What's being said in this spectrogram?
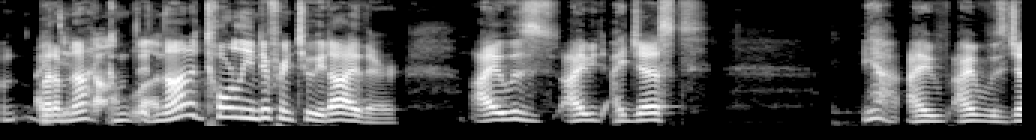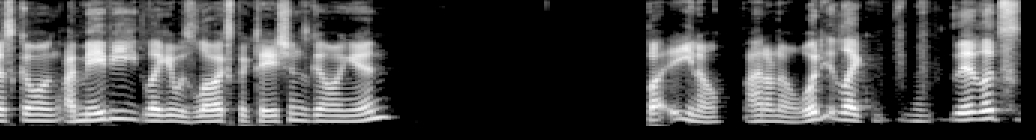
but I'm did not not com- love it. not totally indifferent to it either. I was I I just yeah, I I was just going I maybe like it was low expectations going in. But you know, I don't know. What you- like let's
